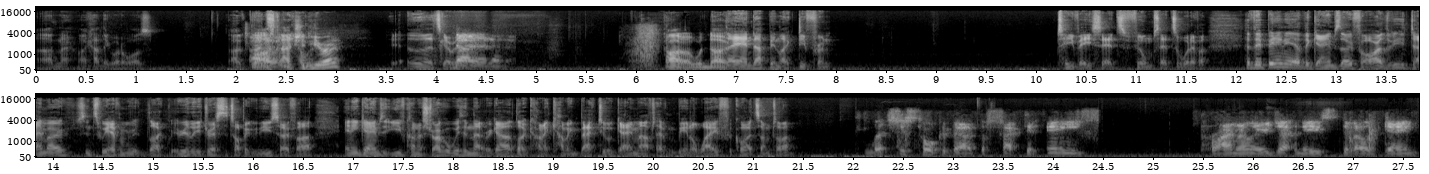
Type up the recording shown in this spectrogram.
I don't know. I can't think what it was. I, I know oh, Last Action Hero. yeah, let's go with No, that. no, no, no. Oh, I would know. They end up in like different TV sets, film sets, or whatever. Have there been any other games though for either of you, Damo? Since we haven't like really addressed the topic with you so far, any games that you've kind of struggled with in that regard, like kind of coming back to a game after having been away for quite some time? Let's just talk about the fact that any primarily Japanese developed game,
